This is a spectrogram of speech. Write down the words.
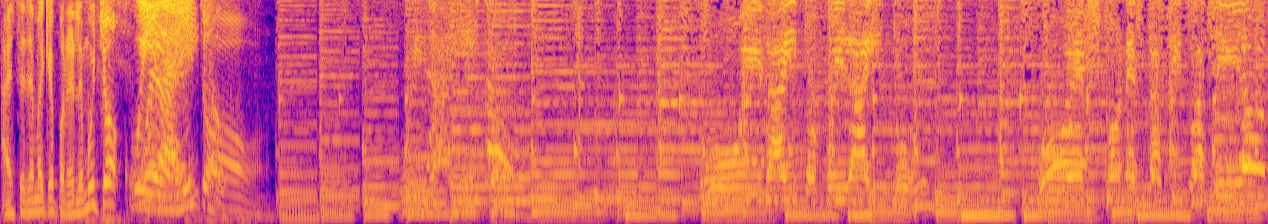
A este tema hay que ponerle mucho Cuidadito. Cuidadito, cuidadito, cuidadito, pues con esta situación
